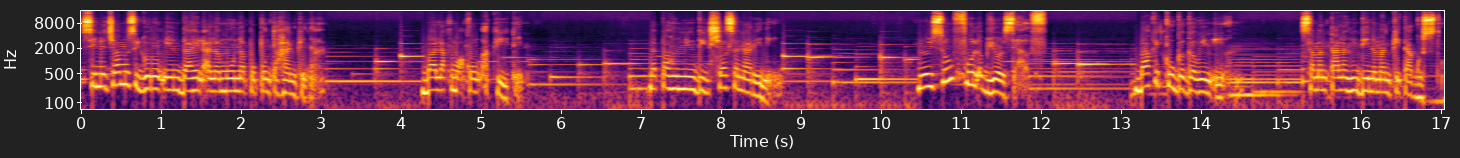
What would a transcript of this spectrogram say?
Sinadya mo sigurong iyon dahil alam mo na pupuntahan kita. Balak mo akong akitin. Napahumindig siya sa narinig. You're so full of yourself. Bakit ko gagawin iyon? Samantalang hindi naman kita gusto.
